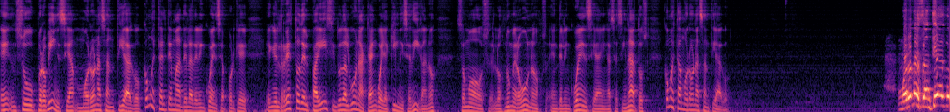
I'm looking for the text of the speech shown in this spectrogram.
en su provincia, Morona Santiago, ¿cómo está el tema de la delincuencia? Porque en el resto del país, sin duda alguna, acá en Guayaquil ni se diga, ¿no? somos los número uno en delincuencia, en asesinatos. ¿Cómo está Morona Santiago? Morona Santiago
